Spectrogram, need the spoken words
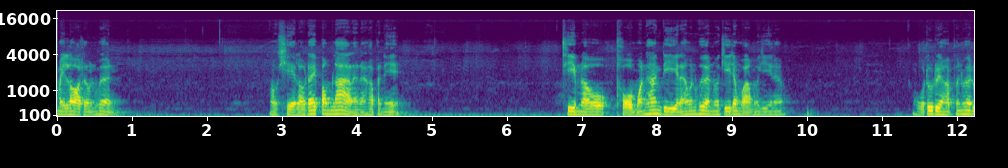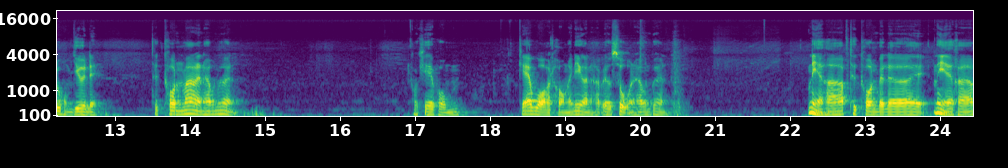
ไม่รอดครับเพื่อนๆโอเค เราได้ป้อมล่างแล้วนะครับอันนี้ ทีมเราโถมค่อนข้างดีนะเพื่อนๆเมื่อกี้จังหวะเมื่อกี้นะโอ้โหดูเดือครับเพื่อนๆดูผมยืนดิถึกทนมากเลยนะครับเพื่อนๆโอเคผมแก้วอร์ดของไอ้นี่ก่อนนะครับเอลสูนะครับเพื่อนๆเนี่ยครับถึกทนไปเลยเนี่ยครับ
